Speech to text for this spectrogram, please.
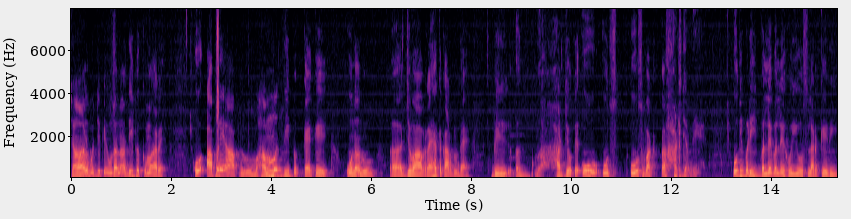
ਜਾਣ ਬੁੱਝ ਕੇ ਉਹਦਾ ਨਾਂ ਦੀਪਕ ਕੁਮਾਰ ਹੈ। ਉਹ ਆਪਣੇ ਆਪ ਨੂੰ ਮੁਹੰਮਦ ਦੀਪਕ ਕਹਿ ਕੇ ਉਹਨਾਂ ਨੂੰ ਜਵਾਬ ਰਹਿਤ ਕਰ ਦਿੰਦਾ ਹੈ ਵੀ ਹਟ ਜਾਓ ਤੇ ਉਹ ਉਸ ਉਸ ਵਕਤ ਤਾਂ ਹਟ ਜਾਂਦੇ ਉਹਦੀ ਬੜੀ ਬੱਲੇ ਬੱਲੇ ਹੋਈ ਉਸ ਲੜਕੇ ਦੀ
